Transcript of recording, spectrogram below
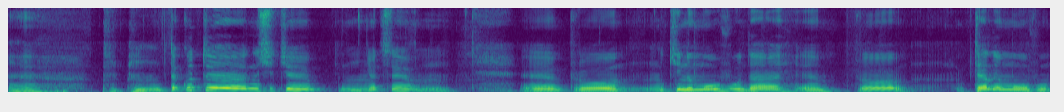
Е, Так от, е, значить, е, оце про кіномову, да, про телемову,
